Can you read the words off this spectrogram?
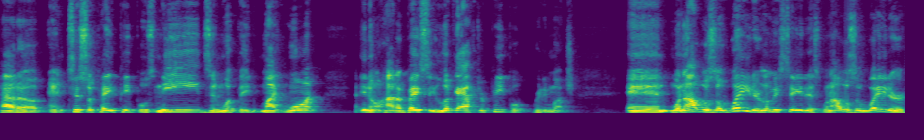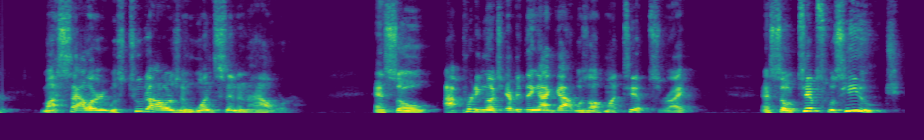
how to anticipate people's needs and what they might want, you know, how to basically look after people pretty much. And when I was a waiter, let me say this when I was a waiter, my salary was $2.01 an hour. And so I pretty much everything I got was off my tips, right? And so tips was huge.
